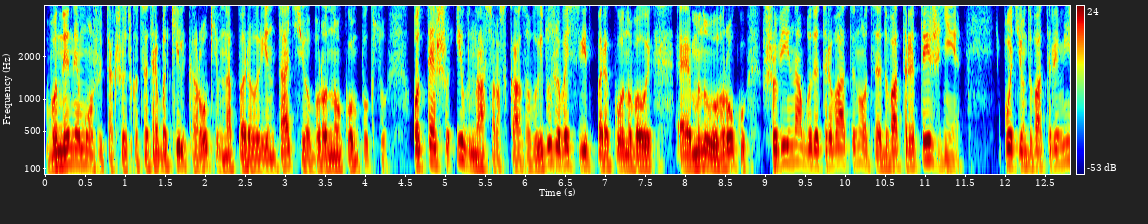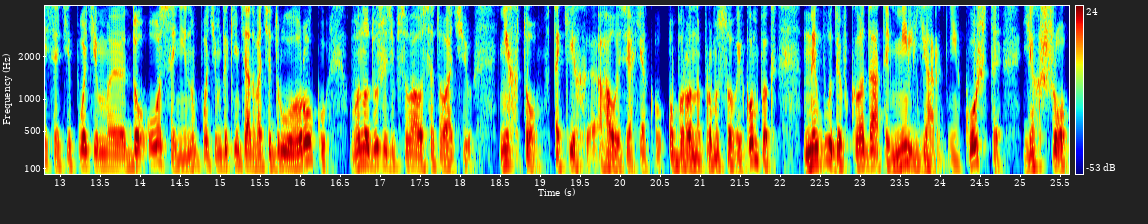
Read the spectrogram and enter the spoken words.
Вони не можуть так швидко. Це треба кілька років на переорієнтацію оборонного комплексу. От те, що і в нас розказували, і дуже весь світ переконували е, минулого року, що війна буде тривати ну це 2-3 тижні. Потім 2-3 місяці, потім е, до осені, ну потім до кінця 22-го року воно дуже зіпсувало ситуацію. Ніхто в таких галузях, як оборонно-промисловий комплекс, не буде вкладати мільярдні кошти, якщо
